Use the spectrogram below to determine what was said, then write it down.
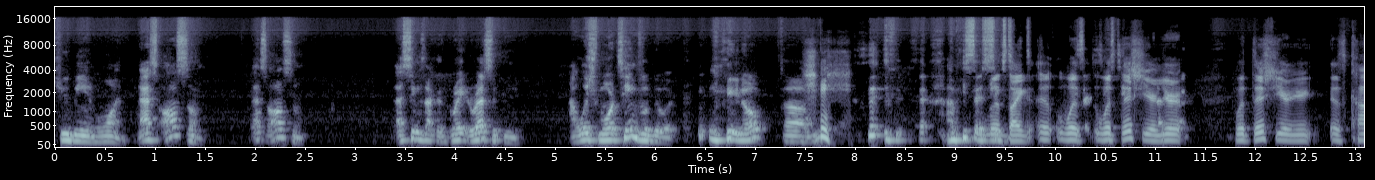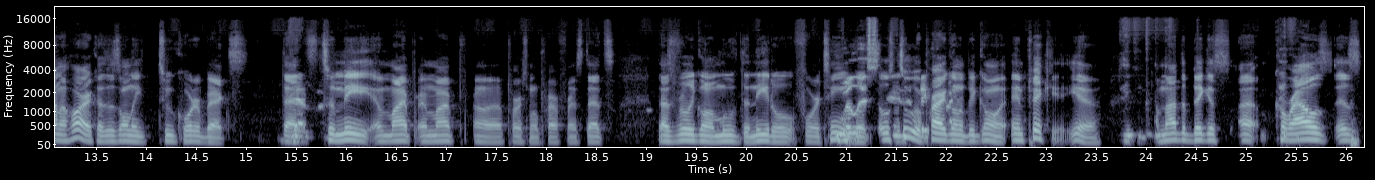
QB in one. That's awesome. That's awesome. That seems like a great recipe. I wish more teams would do it. you know, um, I mean, he said six like it- with with this year, you're with this year, you it's kind of hard because there's only two quarterbacks. That's to me, in my in my uh, personal preference, that's that's really going to move the needle for a team. Willis those two are probably going to be going and Pickett. Yeah, Thank you. I'm not the biggest. Uh, Corral's is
